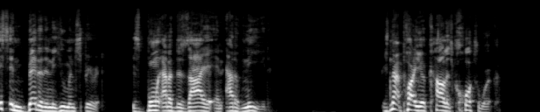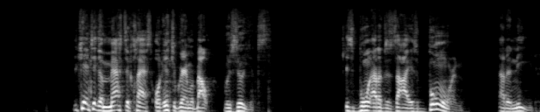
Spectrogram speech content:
It's embedded in the human spirit. It's born out of desire and out of need. It's not part of your college coursework. You can't take a master class on Instagram about resilience. It's born out of desire. It's born out of need.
